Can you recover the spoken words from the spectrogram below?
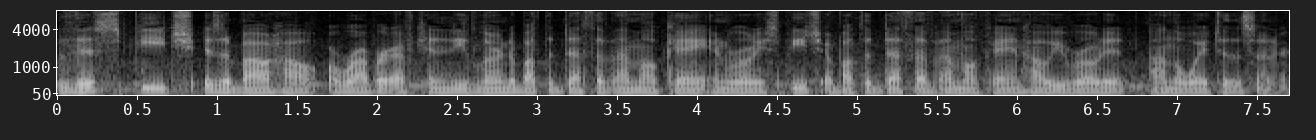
This speech is about how Robert F. Kennedy learned about the death of MLK and wrote a speech about the death of MLK and how he wrote it on the way to the center.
